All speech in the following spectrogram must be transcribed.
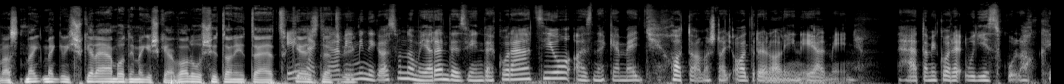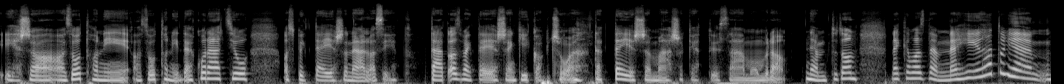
azt meg, meg is kell álmodni, meg is kell valósítani, tehát én kezdet nekem, én mindig azt mondom, hogy a rendezvény dekoráció az nekem egy hatalmas nagy adrenalin élmény. Tehát amikor úgy izgulok, és az otthoni, az otthoni dekoráció, az pedig teljesen ellazít. Tehát az meg teljesen kikapcsol. Tehát teljesen más a kettő számomra. Nem tudom, nekem az nem nehéz. Hát ugye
